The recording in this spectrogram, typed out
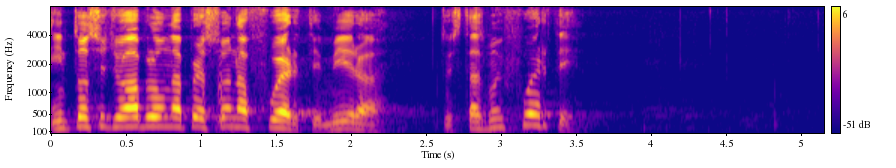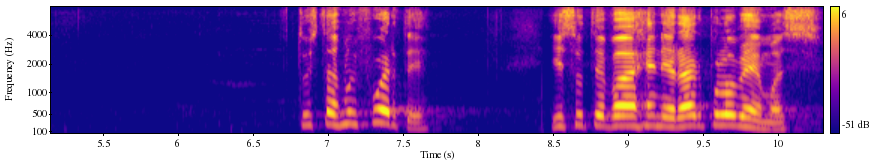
Então, eu hablo a uma pessoa fuerte, mira, tu estás muito fuerte. Tu estás muito fuerte. Isso te vai generar problemas.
